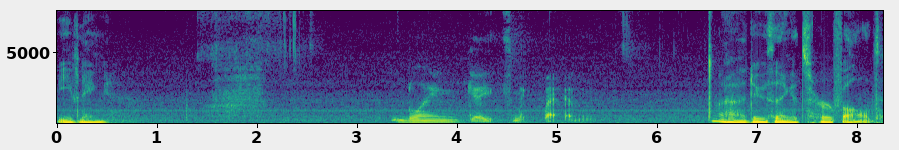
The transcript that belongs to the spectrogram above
evening. Blame Gates McFadden. I do think it's her fault.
